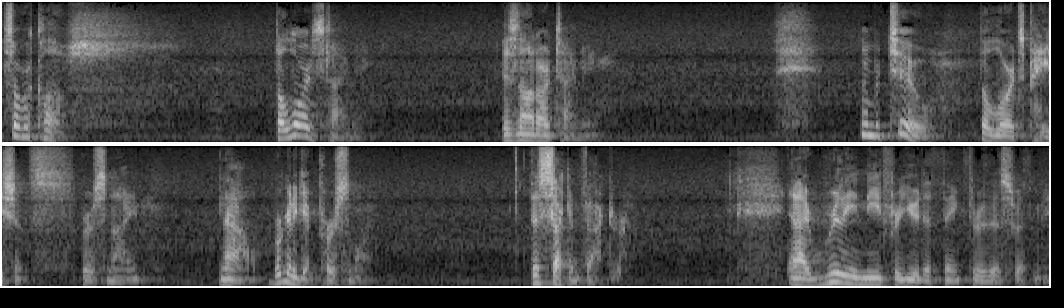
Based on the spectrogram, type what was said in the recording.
So we're close. The Lord's timing is not our timing. Number two, the Lord's patience, verse 9. Now, we're going to get personal. This second factor and I really need for you to think through this with me,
